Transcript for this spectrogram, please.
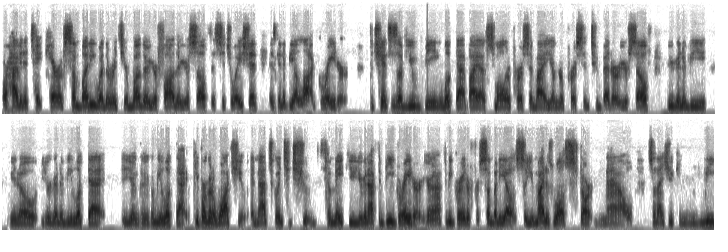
or having to take care of somebody whether it's your mother your father yourself the situation is going to be a lot greater. The chances of you being looked at by a smaller person by a younger person to better yourself you're going to be you know you're going to be looked at you're going to be looked at. People are going to watch you, and that's going to cho- to make you. You're going to have to be greater. You're going to have to be greater for somebody else. So you might as well start now, so that you can re-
